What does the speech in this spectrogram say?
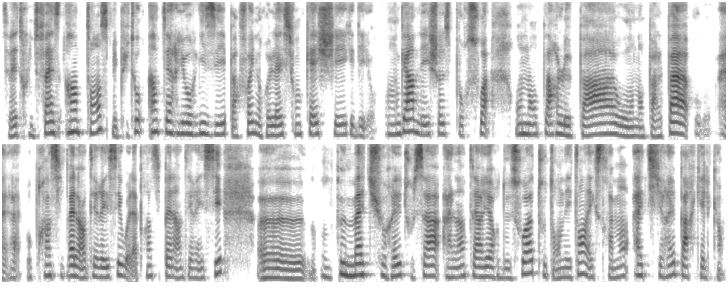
ça va être une phase intense, mais plutôt intériorisée, parfois une relation cachée. On garde les choses pour soi, on n'en parle pas ou on n'en parle pas au, principal intéressé ou à la principale intéressée. On peut maturer tout ça à l'intérieur de soi tout en étant extrêmement attiré par quelqu'un.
